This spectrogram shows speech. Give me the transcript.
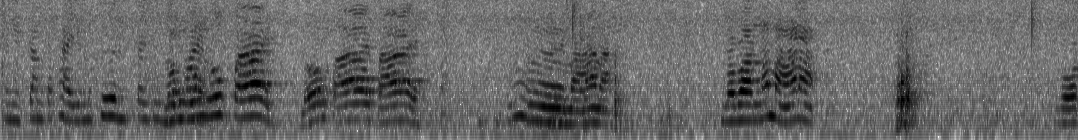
อันนี้กำตะไคร้ยังไม่ขึ้นไปสิลงลงลุกไป ลงไปไปเอ้ยหมาน่ะ ระวังนะหมาน่ะ ร้อน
